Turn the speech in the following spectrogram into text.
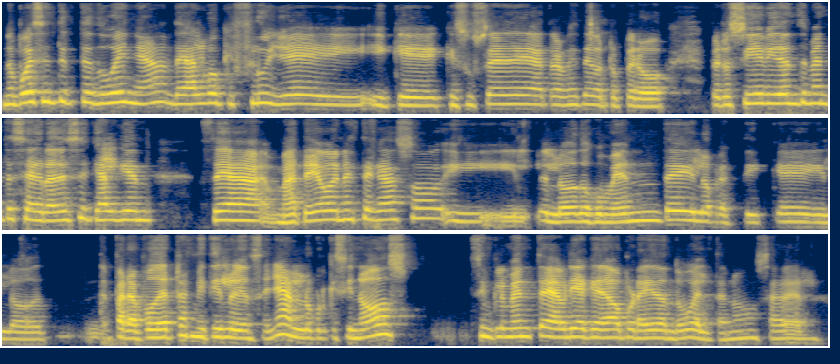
no puedes sentirte dueña de algo que fluye y, que, que, sucede a través de otro, pero, pero sí, evidentemente se agradece que alguien sea Mateo en este caso y, lo documente y lo practique y lo para poder transmitirlo y enseñarlo, porque si no simplemente habría quedado por ahí dando vuelta, ¿no? Saber.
